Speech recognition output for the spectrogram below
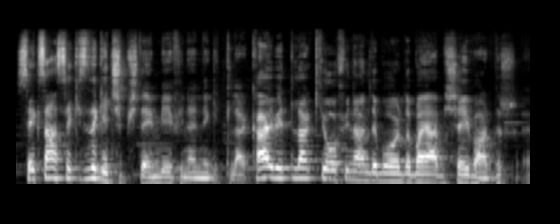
88'de geçip işte NBA finaline gittiler. Kaybettiler ki o finalde bu arada bayağı bir şey vardır. Ee,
